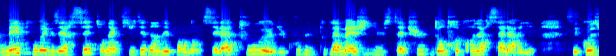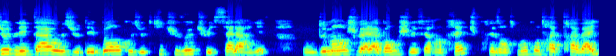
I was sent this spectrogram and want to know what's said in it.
mais pour exercer ton activité d'indépendant. C'est là tout, euh, du coup, toute la magie du statut d'entrepreneur salarié. C'est qu'aux yeux de l'État, aux yeux des banques, aux yeux de qui tu veux, tu es salarié. Donc demain, je vais à la banque, je vais faire un prêt, je présente mon contrat de travail,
